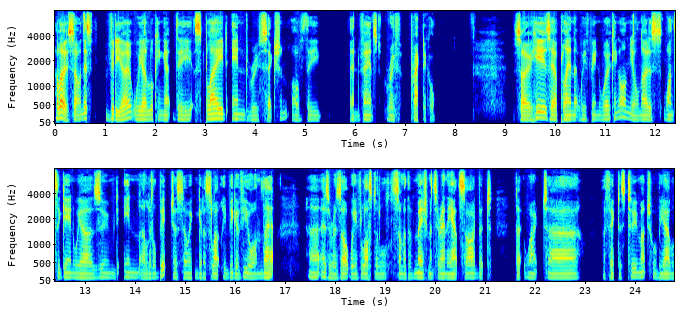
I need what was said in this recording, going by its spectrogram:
Hello, so in this video we are looking at the splayed end roof section of the Advanced Roof Practical. So here's our plan that we've been working on. You'll notice once again we are zoomed in a little bit just so we can get a slightly bigger view on that. Uh, as a result we've lost little, some of the measurements around the outside but that won't uh, affect us too much. We'll be able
